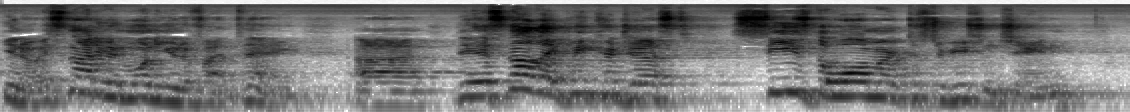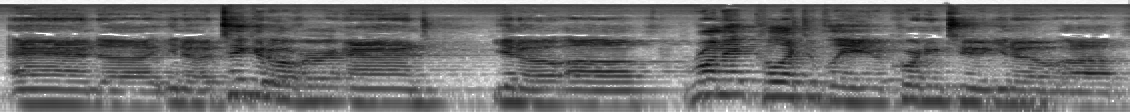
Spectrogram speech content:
you know, it's not even one unified thing. Uh, it's not like we could just seize the Walmart distribution chain and uh, you know take it over and you know uh, run it collectively according to you know uh,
